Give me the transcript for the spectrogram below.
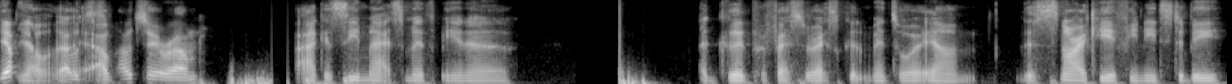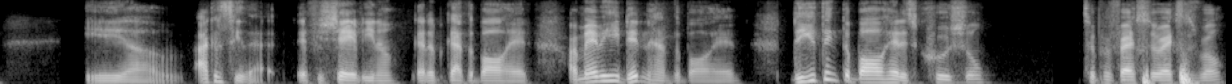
Yep. You know, I would, I, I would say around. I could see Matt Smith being a a good Professor X, good mentor. Um, this snarky if he needs to be. He, um, I can see that if he shaved, you know, got a, got the ball head, or maybe he didn't have the ball head. Do you think the ball head is crucial to Professor X's role?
